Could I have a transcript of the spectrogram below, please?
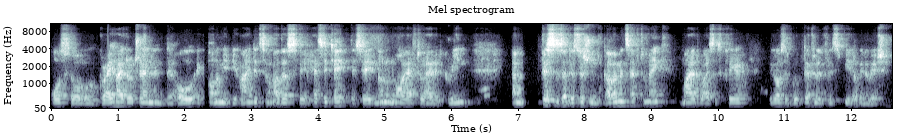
also grey hydrogen and the whole economy behind it. Some others they hesitate. They say no no no I have to have it green. Um, this is a decision governments have to make. My advice is clear because it would definitely speed up innovation.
